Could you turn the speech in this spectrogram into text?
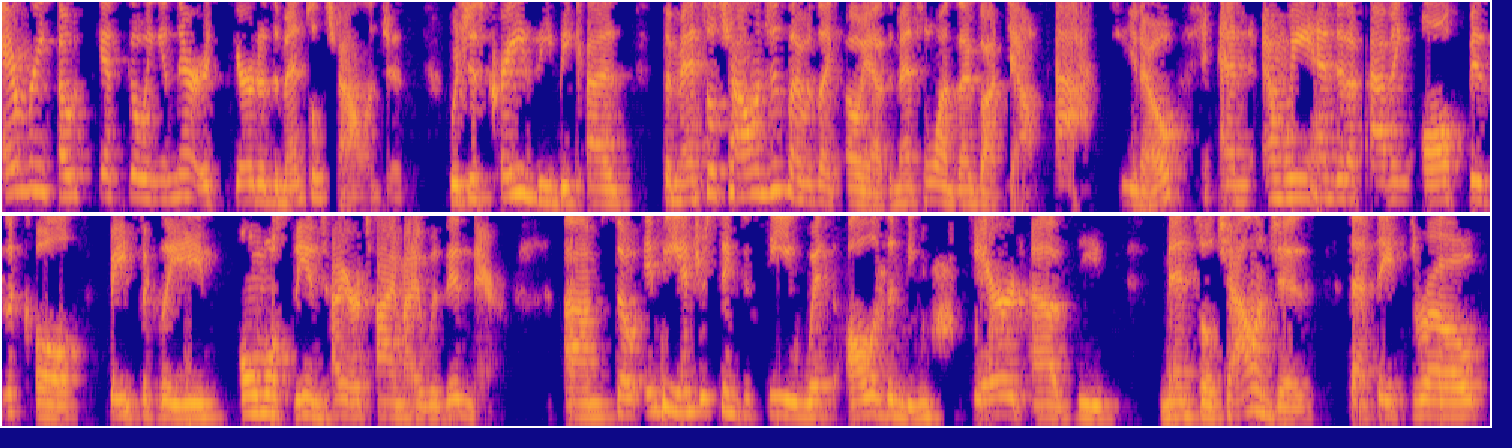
every house guest going in there is scared of the mental challenges which is crazy because the mental challenges, I was like, oh yeah, the mental ones I've got down packed, you know? And, and we ended up having all physical basically almost the entire time I was in there. Um, so it'd be interesting to see with all of them being scared of these mental challenges that they throw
